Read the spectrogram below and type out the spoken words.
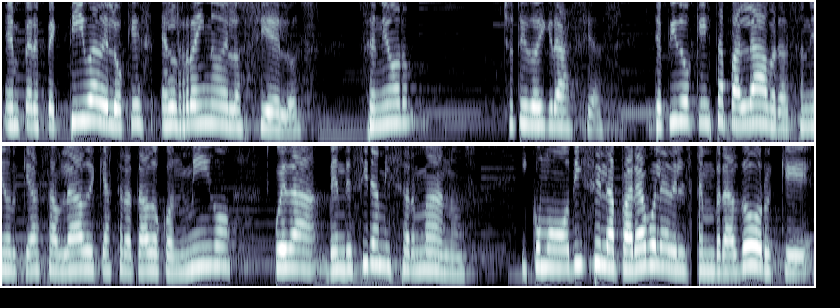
en perspectiva de lo que es el reino de los cielos. Señor, yo te doy gracias. Te pido que esta palabra, Señor, que has hablado y que has tratado conmigo, pueda bendecir a mis hermanos y como dice la parábola del sembrador, que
